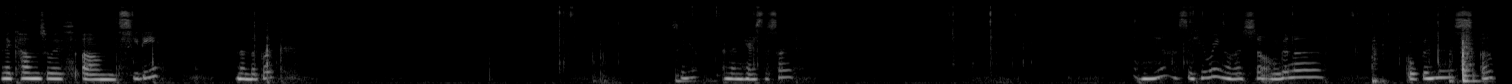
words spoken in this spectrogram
And it comes with um, the CD and then the book. So yeah, and then here's the side. And yeah, so here we are. So I'm gonna open this up.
